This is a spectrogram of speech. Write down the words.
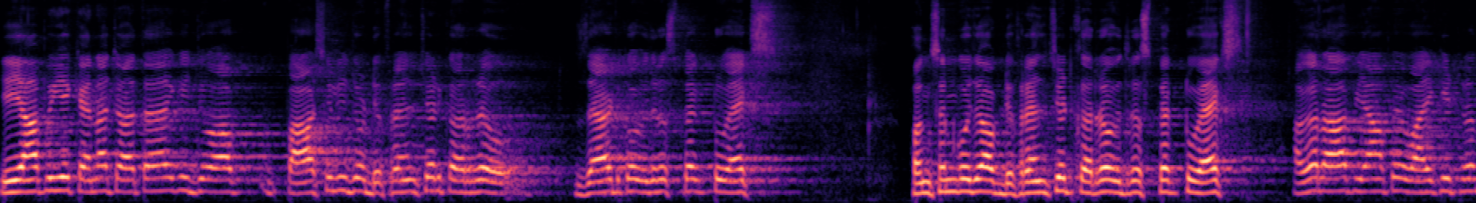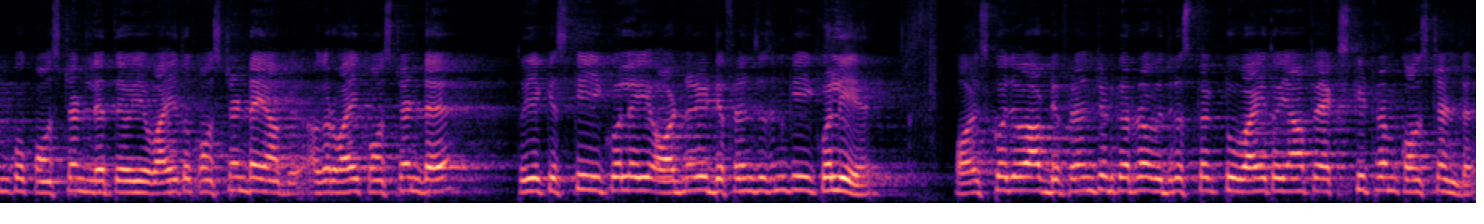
ये यहाँ पे ये कहना चाहता है कि जो आप पार्शली जो डिफ्रेंशिएट कर रहे हो, z को with respect to x function को जो आप डिफ्रेंशिएट कर रहे हो विद रिस्पेक्ट टू x अगर आप यहाँ पे y की टर्म को कांस्टेंट लेते हो, ये y तो कांस्टेंट है यहाँ पे। अगर y कांस्टेंट है तो ये किसके इक्वल है? ये ऑर्डनरी डिफ्रेंसिएशन की इक्वल ही है। और इसको जब आप डिफ्रेंशिएट कर रहे हो विद रिस्पेक्ट टू y तो यहाँ पे x की टर्म कांस्टेंट है।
